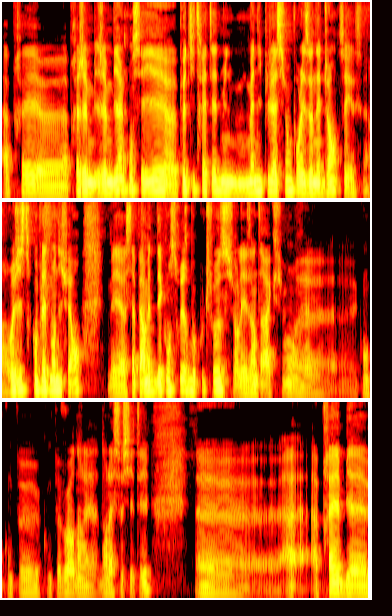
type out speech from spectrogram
après, euh, après j'aime bien conseiller euh, Petit traité de manipulation pour les honnêtes gens. C'est un registre complètement différent, mais ça permet de déconstruire beaucoup de choses sur les interactions qu'on peut, qu'on peut voir dans la, dans la société. après, bien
